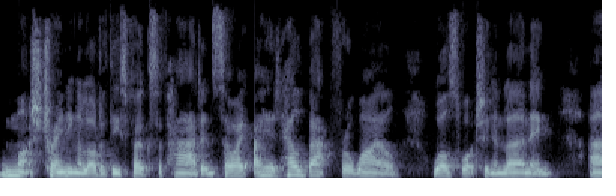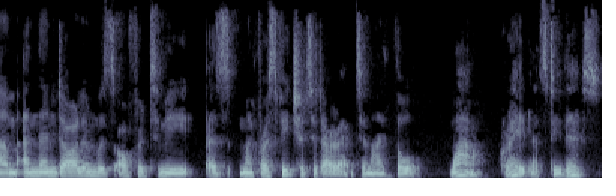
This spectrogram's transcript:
much training a lot of these folks have had. And so I, I had held back for a while whilst watching and learning. Um, and then Darlin was offered to me as my first feature to direct. And I thought, wow, great, let's do this.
